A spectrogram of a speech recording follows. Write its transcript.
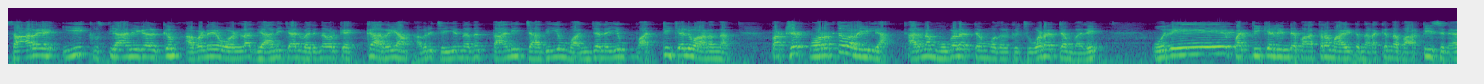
സാറേ ഈ ക്രിസ്ത്യാനികൾക്കും അവിടെയുള്ള ധ്യാനിക്കാൻ വരുന്നവർക്കൊക്കെ അറിയാം. അവർ ചെയ്യുന്നത് തനി ചതിയും വഞ്ചനയും പറ്റിക്കലുമാണെന്ന്. പക്ഷെ പുറത്ത് പറയില്ല. കാരണം മുകളറ്റം മുതൽക്ക് ചുവടറ്റം വരെ ഒരേ പറ്റിക്കലിന്റെ പാത്രമായിട്ട് നടക്കുന്ന പാർട്ടീസിന്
